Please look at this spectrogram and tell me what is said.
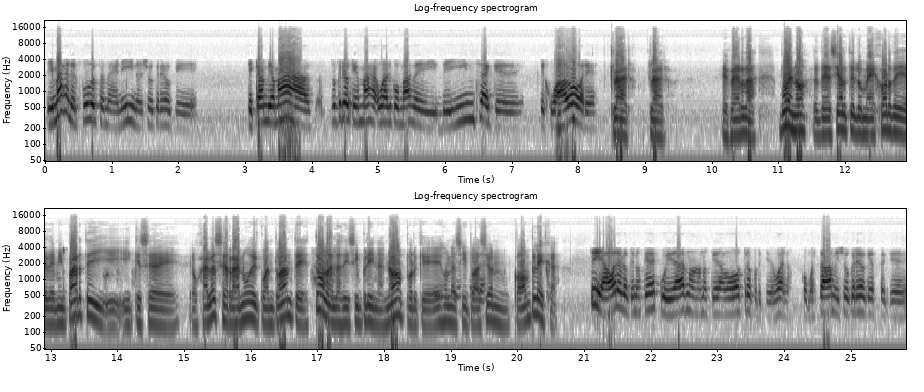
Y más en el fútbol femenino, yo creo que, que cambia más. Yo creo que es más algo más de, de hincha que de jugadores. Claro, claro. Es verdad. Bueno, desearte lo mejor de, de mi parte y, y que se, ojalá se reanude cuanto antes todas las disciplinas, ¿no? Porque es una situación compleja. Sí, ahora lo que nos queda es cuidarnos, no nos queda otro, porque bueno, como estamos, y yo creo que hasta que,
